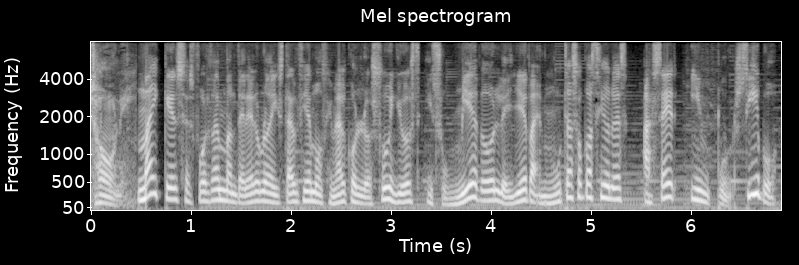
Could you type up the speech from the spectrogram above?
Tony. Michael se esfuerza en mantener una distancia emocional con los suyos y su miedo le lleva en muchas ocasiones a ser impulsivo,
